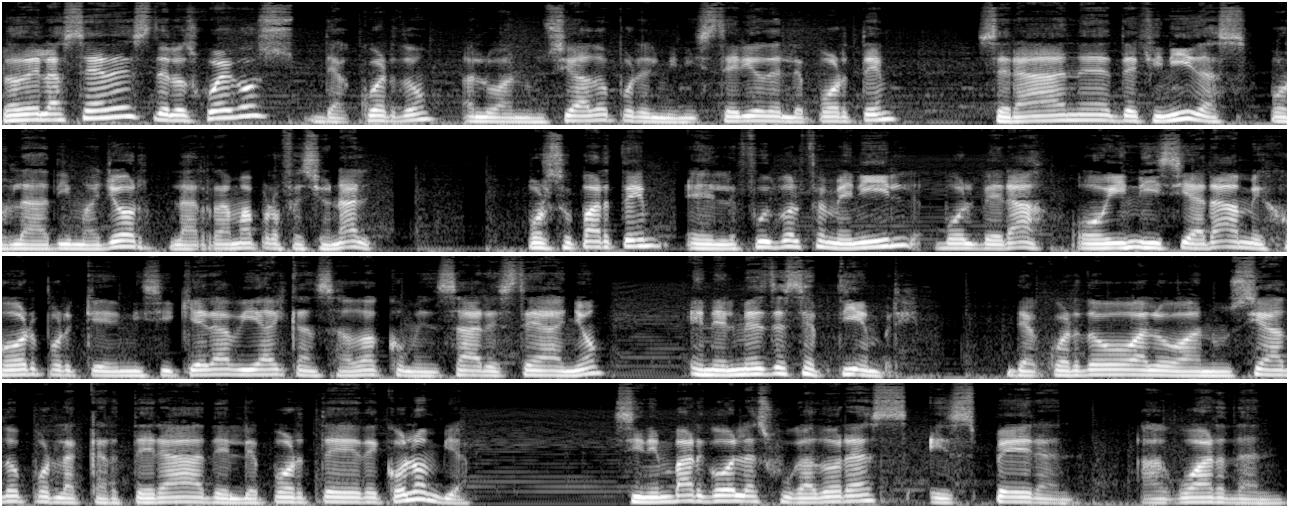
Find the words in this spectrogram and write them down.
Lo de las sedes de los Juegos, de acuerdo a lo anunciado por el Ministerio del Deporte, serán eh, definidas por la DIMAYOR, la rama profesional. Por su parte, el fútbol femenil volverá o iniciará mejor porque ni siquiera había alcanzado a comenzar este año en el mes de septiembre, de acuerdo a lo anunciado por la cartera del deporte de Colombia. Sin embargo, las jugadoras esperan, aguardan,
